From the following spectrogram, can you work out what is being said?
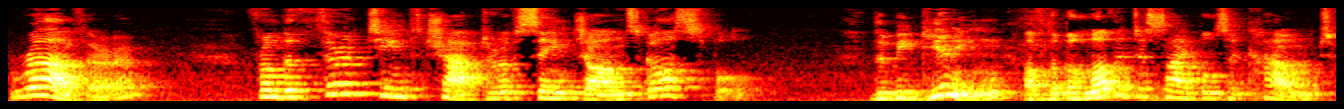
rather from the 13th chapter of St. John's Gospel, the beginning of the beloved disciples' account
